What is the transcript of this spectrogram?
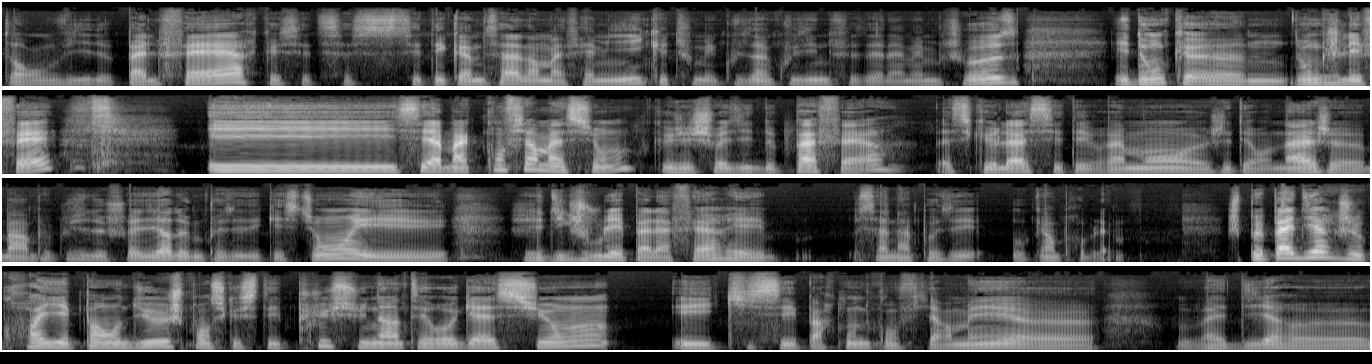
d'envie de pas le faire, que c'était comme ça dans ma famille, que tous mes cousins cousines faisaient la même chose, et donc euh, donc je l'ai fait. Et c'est à ma confirmation que j'ai choisi de pas faire, parce que là, c'était vraiment, j'étais en âge bah, un peu plus de choisir, de me poser des questions, et j'ai dit que je voulais pas la faire, et ça n'a posé aucun problème. Je peux pas dire que je croyais pas en Dieu. Je pense que c'était plus une interrogation et qui s'est par contre confirmée, euh, on va dire, euh,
